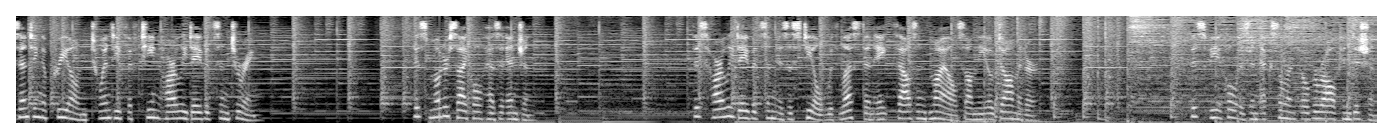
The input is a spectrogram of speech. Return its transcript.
Presenting a pre-owned 2015 Harley-Davidson Touring. This motorcycle has an engine. This Harley-Davidson is a steal with less than 8,000 miles on the odometer. This vehicle is in excellent overall condition.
